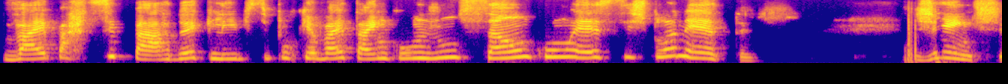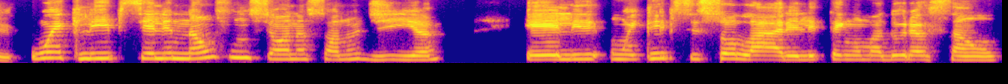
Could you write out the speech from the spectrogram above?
vai participar do eclipse porque vai estar em conjunção com esses planetas. Gente, um eclipse ele não funciona só no dia. Ele, um eclipse solar, ele tem uma duração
